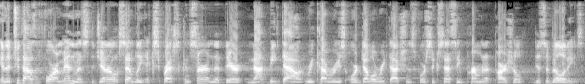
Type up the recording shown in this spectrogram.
In the 2004 amendments, the General Assembly expressed concern that there not be doubt recoveries or double reductions for successive permanent partial disabilities.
